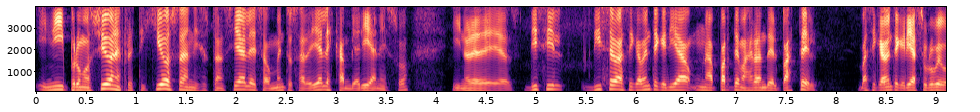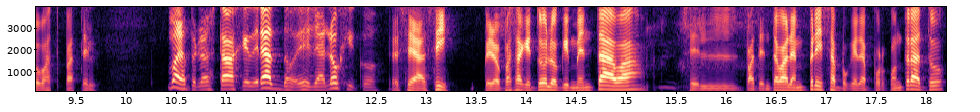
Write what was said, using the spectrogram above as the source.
Y ni promociones prestigiosas, ni sustanciales, aumentos salariales cambiarían eso. Y no le, Diesel, Diesel básicamente quería una parte más grande del pastel. Básicamente quería su propio pas- pastel. Bueno, pero lo estaba generando, era lógico. O sea, sí, pero pasa que todo lo que inventaba se patentaba la empresa porque era por contrato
